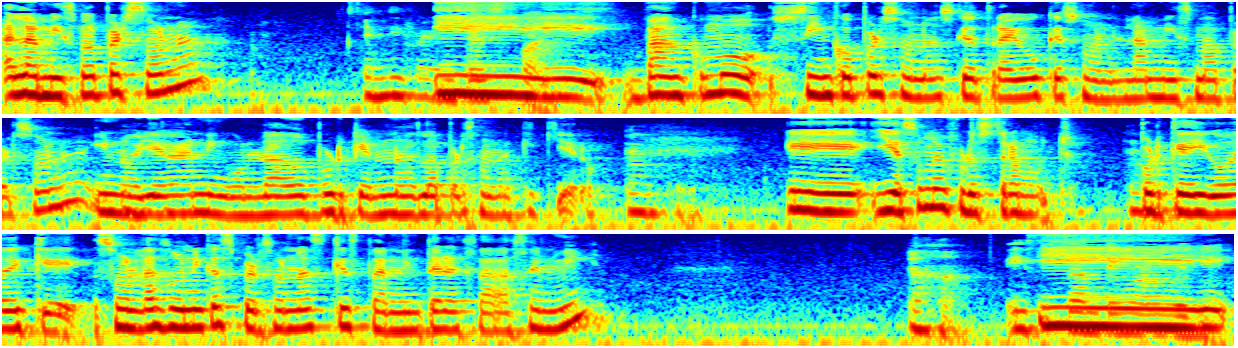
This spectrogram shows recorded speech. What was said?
a la misma persona En diferentes y van como cinco personas que atraigo que son la misma persona y no llega a ningún lado porque no es la persona que quiero. Eh, y eso me frustra mucho porque digo de que son las únicas personas que están interesadas en mí Ajá. Y,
